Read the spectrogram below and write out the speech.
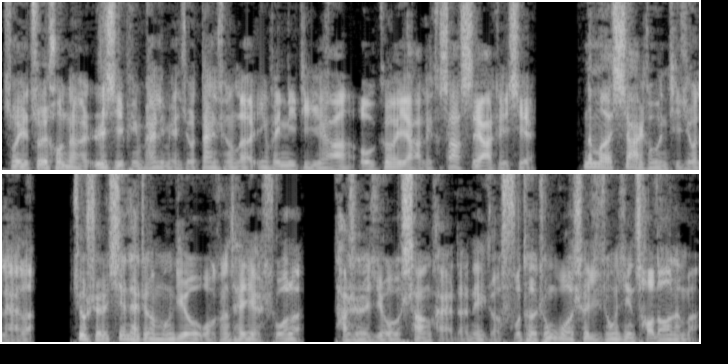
所以最后呢，日系品牌里面就诞生了英菲尼迪呀、讴歌呀、雷克萨斯呀这些。那么下一个问题就来了，就是现在这个蒙迪欧，我刚才也说了，它是由上海的那个福特中国设计中心操刀的嘛？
